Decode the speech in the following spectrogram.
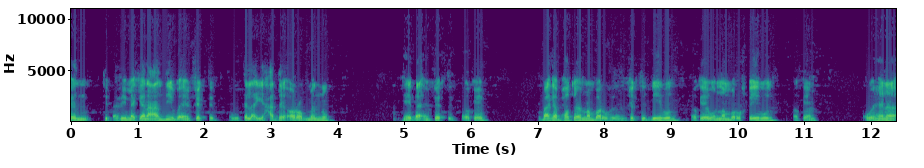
إن تبقى في مكان عندي يبقى infected وبالتالي أي حد هيقرب منه هيبقى infected okay؟ وبعد كده بحط ال number of infected people okay؟ وال number of people okay؟ وهنا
